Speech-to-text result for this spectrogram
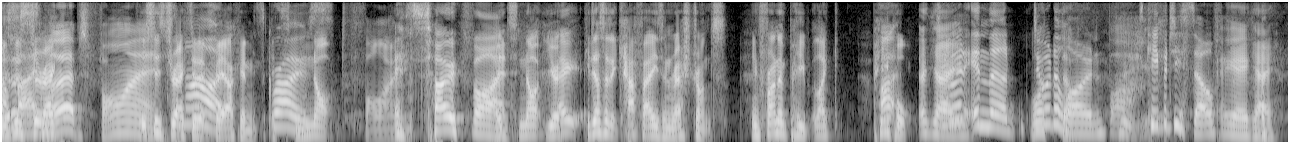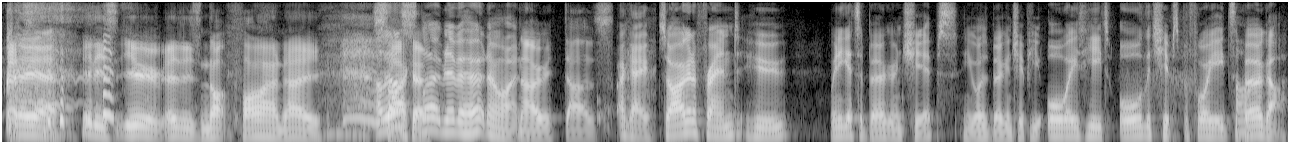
Not This is direct- Slurp's fine. This is directed not. at Falcon. It's gross. It's not fine. It's so fine. It's not. You're, Hey, he does it at cafes and restaurants in front of people, like people. Uh, I- Do okay. it in the do What it the alone. fuck? Keep it to yourself. yeah, okay. Yeah, yeah. it is you. It is not fine. Hey, A little psycho. slurp never hurt no one. No, it does. Okay, so I got a friend who, when he gets a burger and chips, he always burger and chip. He always he eats all the chips before he eats the oh. burger.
